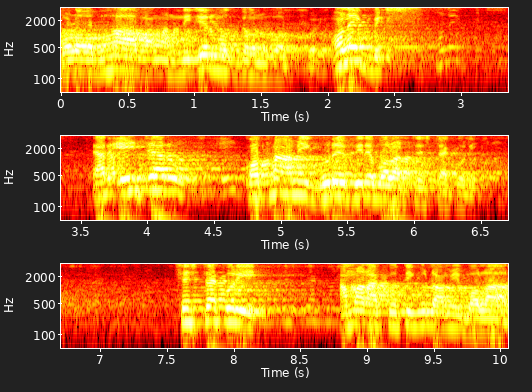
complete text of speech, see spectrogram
বড় অভাব আমার নিজের মধ্যে অনুভব করি, অনেক বেশি। আর এইটার কথা আমি ঘুরে ফিরে বলার চেষ্টা করি। চেষ্টা করি আমার আকুতিগুলো আমি বলার।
